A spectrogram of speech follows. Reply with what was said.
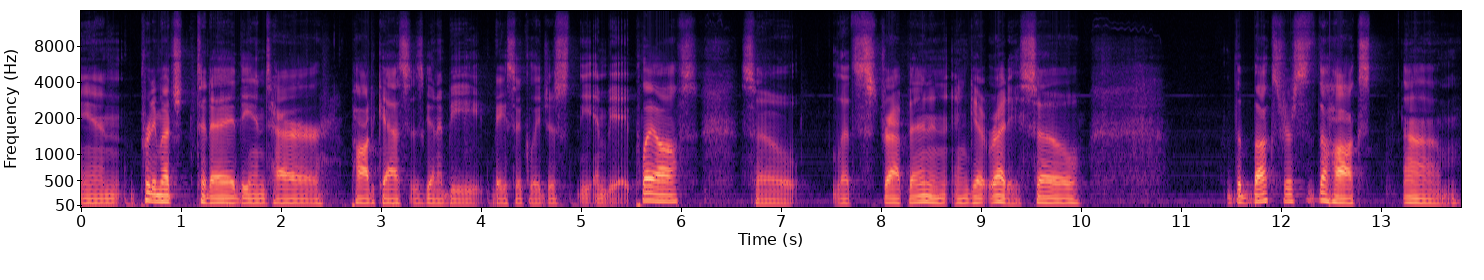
And pretty much today, the entire podcast is going to be basically just the NBA playoffs. So let's strap in and, and get ready. So the Bucks versus the Hawks. Um,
